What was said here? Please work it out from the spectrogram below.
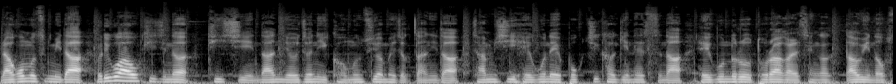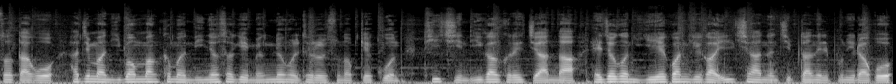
라고 묻습니다. 그리고 아오키지는 티치 난 여전히 검은 수염 해적단이다. 잠시 해군에 복직하긴 했으나 해군으로 돌아갈 생각 따윈 없었다고. 하지만 이번만큼은 네 녀석의 명령을 들을 순 없겠군. 티치 네가 그랬지 않나. 해적은 이해관계가 일치하는 집단일 뿐이라고.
